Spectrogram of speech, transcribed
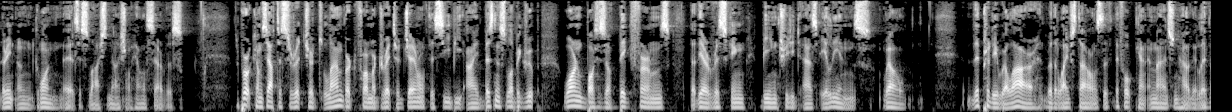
there ain't none going. It's a slash National Health Service. The report comes after Sir Richard Lambert, former Director General of the CBI Business Lobby Group, warned bosses of big firms that they are risking being treated as aliens. Well, they pretty well are with their lifestyles. The, the folk can't imagine how they live,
